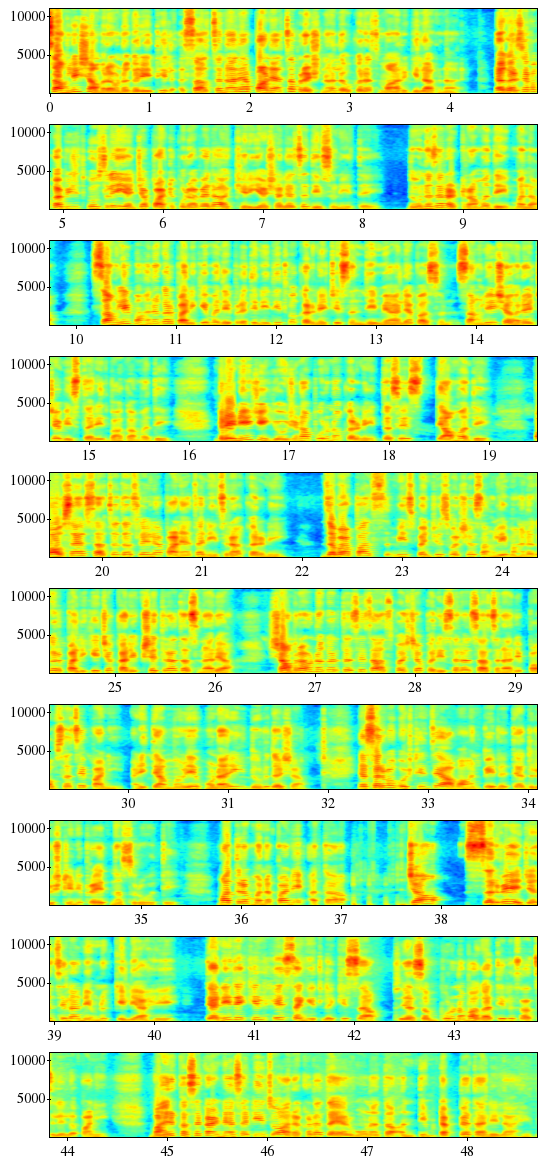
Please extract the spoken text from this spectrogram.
सांगली शामरावनगर येथील साचणाऱ्या पाण्याचा प्रश्न लवकरच मार्गी लागणार. नगरसेवक अभिजित भोसले यांच्या पाठपुराव्याला अखेर यश आल्याचं दिसून येत आहे दोन हजार अठरामध्ये मला सांगली महानगरपालिकेमध्ये प्रतिनिधित्व करण्याची संधी मिळाल्यापासून सांगली शहराच्या विस्तारित भागामध्ये ड्रेनेज योजना पूर्ण करणे तसेच त्यामध्ये पावसाळ्यात साचत असलेल्या पाण्याचा निचरा करणे जवळपास वीस पंचवीस वर्ष सांगली महानगरपालिकेच्या कार्यक्षेत्रात असणाऱ्या शामरावनगर तसेच आसपासच्या परिसरात साचणारे पावसाचे पाणी आणि त्यामुळे होणारी दुर्दशा या सर्व गोष्टींचे आवाहन पेलं त्या दृष्टीने प्रयत्न सुरू होते. मात्र मनपाने आता ज्या सर्वे एजन्सीला नेमणूक केली आहे त्यांनी देखील हेच सांगितलं की सा या संपूर्ण भागातील साचलेलं पाणी बाहेर कसं काढण्यासाठी जो आराखडा तयार होऊन आता अंतिम टप्प्यात आलेला आहे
